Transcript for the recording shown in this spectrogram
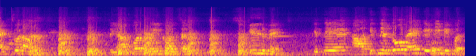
एक्चुअल आवर तो यहाँ पर वही कॉन्सेप्ट स्किल्ड में कितने आ, कितने लोग हैं? 80 people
